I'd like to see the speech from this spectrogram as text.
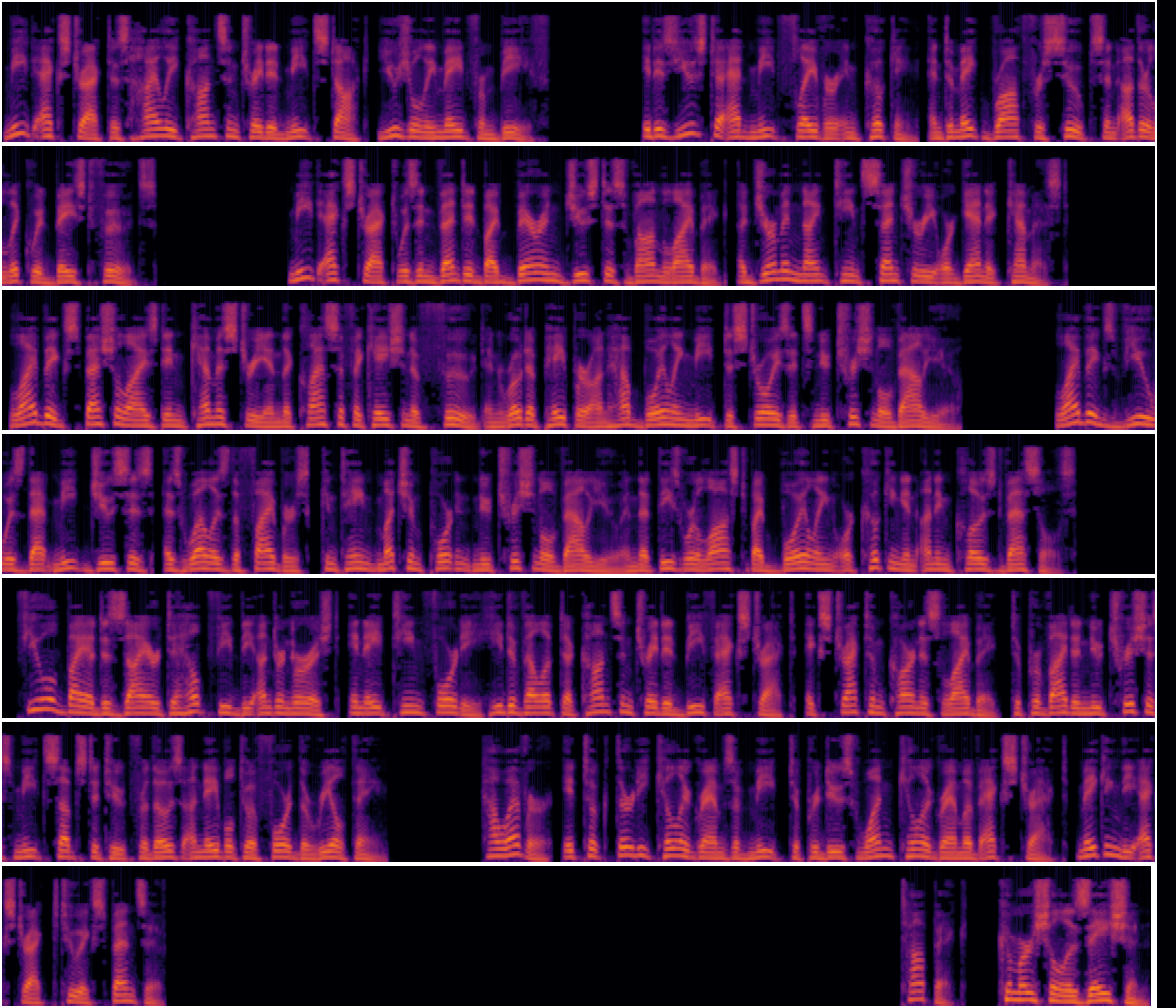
Meat extract is highly concentrated meat stock, usually made from beef. It is used to add meat flavor in cooking, and to make broth for soups and other liquid-based foods. Meat extract was invented by Baron Justus von Liebig, a German 19th-century organic chemist. Liebig specialized in chemistry and the classification of food and wrote a paper on how boiling meat destroys its nutritional value. Liebig's view was that meat juices, as well as the fibers, contained much important nutritional value and that these were lost by boiling or cooking in unenclosed vessels. Fueled by a desire to help feed the undernourished, in 1840 he developed a concentrated beef extract, Extractum carnis Liebig, to provide a nutritious meat substitute for those unable to afford the real thing. However, it took 30 kilograms of meat to produce 1 kilogram of extract, making the extract too expensive. Commercialization.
